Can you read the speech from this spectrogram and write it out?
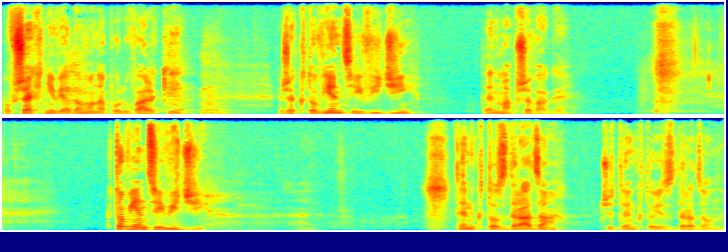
powszechnie wiadomo na polu walki, że kto więcej widzi, ten ma przewagę. Kto więcej widzi? Ten, kto zdradza, czy ten, kto jest zdradzony?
